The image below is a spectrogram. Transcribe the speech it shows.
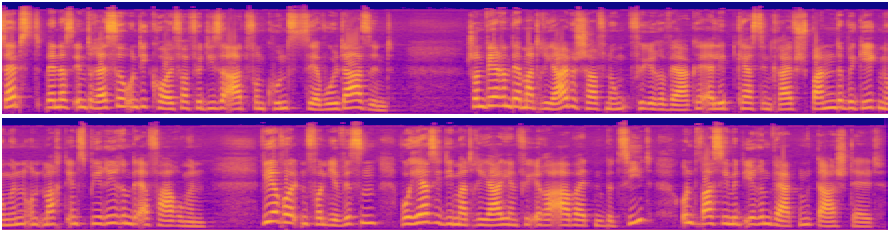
selbst wenn das Interesse und die Käufer für diese Art von Kunst sehr wohl da sind. Schon während der Materialbeschaffung für ihre Werke erlebt Kerstin Greif spannende Begegnungen und macht inspirierende Erfahrungen. Wir wollten von ihr wissen, woher sie die Materialien für ihre Arbeiten bezieht und was sie mit ihren Werken darstellt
